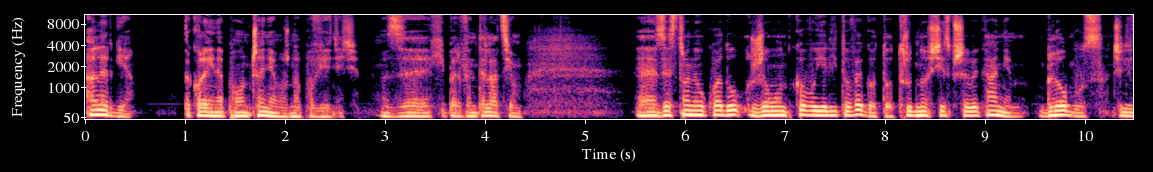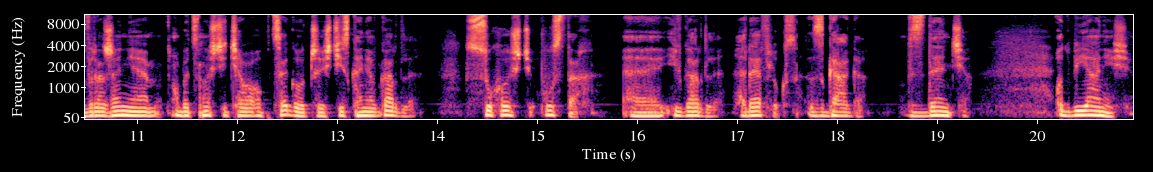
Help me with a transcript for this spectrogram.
Alergia to kolejne połączenie, można powiedzieć, z hiperwentylacją. E, ze strony układu żołądkowo-jelitowego to trudności z przełykaniem, globus, czyli wrażenie obecności ciała obcego czy ściskania w gardle, suchość w ustach e, i w gardle, refluks, zgaga, wzdęcia, odbijanie się,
